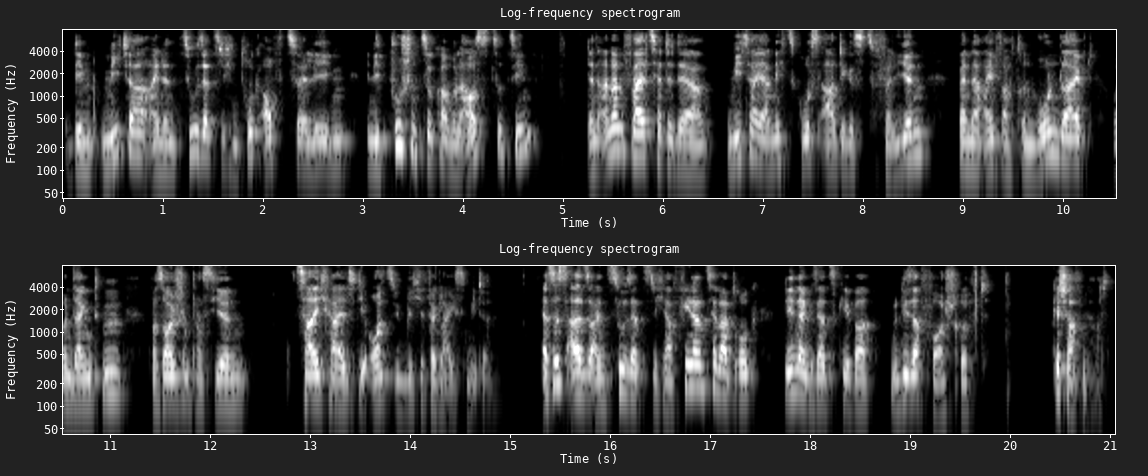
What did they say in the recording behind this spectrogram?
dem Mieter einen zusätzlichen Druck aufzuerlegen, in die Puschen zu kommen und auszuziehen. Denn andernfalls hätte der Mieter ja nichts Großartiges zu verlieren, wenn er einfach drin wohnen bleibt und denkt, hm, was soll schon passieren, zahle ich halt die ortsübliche Vergleichsmiete. Es ist also ein zusätzlicher finanzieller Druck, den der Gesetzgeber mit dieser Vorschrift geschaffen hat.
